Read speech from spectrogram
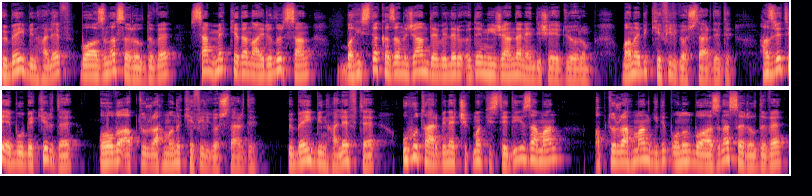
Übey bin Halef boğazına sarıldı ve sen Mekke'den ayrılırsan bahiste kazanacağım develeri ödemeyeceğinden endişe ediyorum. Bana bir kefil göster dedi. Hazreti Ebu Bekir de oğlu Abdurrahman'ı kefil gösterdi. Übey bin Halef de Uhud harbine çıkmak istediği zaman Abdurrahman gidip onun boğazına sarıldı ve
